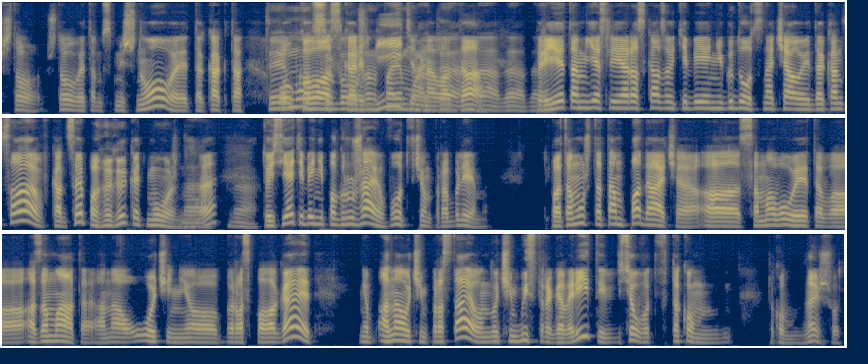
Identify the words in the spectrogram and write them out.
что, что в этом смешного? Это как-то около оскорбительного, поймать, да. да, да, да. При этом, если я рассказываю тебе анекдот с начала и до конца, в конце погыкать можно, да? да, да. То есть я тебя не погружаю, вот в чем проблема. Потому что там подача а, самого этого Азамата, она очень а, располагает, э, она очень простая, он очень быстро говорит, и все вот в таком, таком, знаешь, вот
